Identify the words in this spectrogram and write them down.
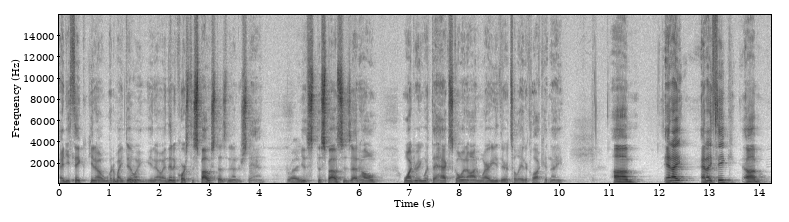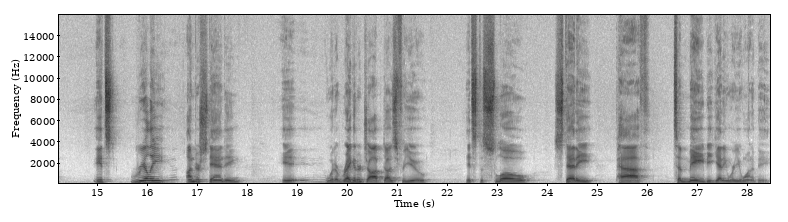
And you think, you know, what am I doing? You know, and then of course the spouse doesn't understand. Right. The spouse is at home wondering what the heck's going on. Why are you there till eight o'clock at night? Um, and I and I think um, it's really understanding it, what a regular job does for you. It's the slow, steady path to maybe getting where you want to be.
